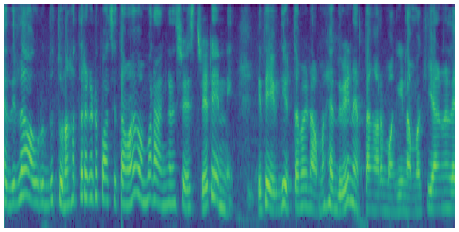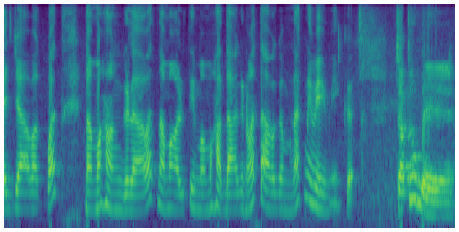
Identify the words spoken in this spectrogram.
හැදිලා අවුරුදු 3-4කට පස්සේ තමයි මම රංගන ශ්‍රේෂ්ත්‍රයට එන්නේ. ඉතින් ඒ විදිහට තමයි නම හැදුවේ. නැත්නම් අර මගේ නම කියන්න ලැජ්ජාවක්වත් නම හංගලාවත් නම අලුතින් මම හදාගෙනවත් ආව ගමනක් නෙවෙයි මේක. චතු මේ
